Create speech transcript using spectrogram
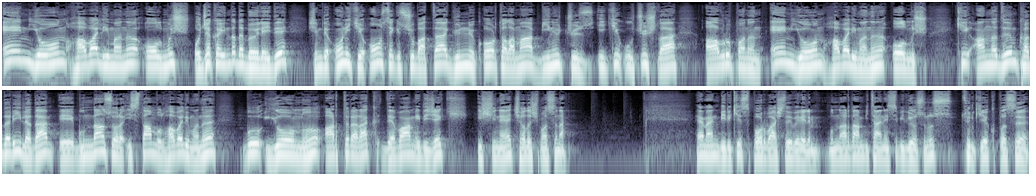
en yoğun havalimanı olmuş. Ocak ayında da böyleydi. Şimdi 12-18 Şubat'ta günlük ortalama 1302 uçuşla Avrupa'nın en yoğun havalimanı olmuş. Ki anladığım kadarıyla da e, bundan sonra İstanbul Havalimanı bu yoğunluğu arttırarak devam edecek işine çalışmasına. Hemen bir iki spor başlığı verelim. Bunlardan bir tanesi biliyorsunuz Türkiye Kupası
